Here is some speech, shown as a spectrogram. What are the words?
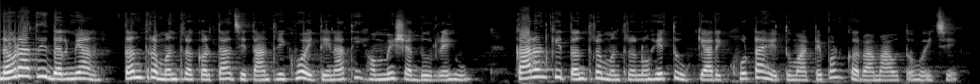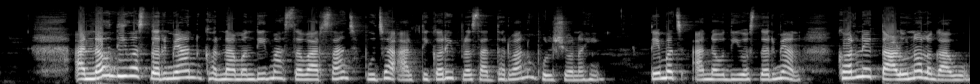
નવરાત્રિ દરમિયાન તંત્ર મંત્ર કરતા જે તાંત્રિક હોય તેનાથી હંમેશા દૂર રહેવું. કારણ કે તંત્ર મંત્રનો હેતુ ક્યારેક ખોટા હેતુ માટે પણ કરવામાં આવતો હોય છે. આ નવ દિવસ દરમિયાન ઘરના મંદિરમાં સવાર સાંજ પૂજા આરતી કરી પ્રસાદ ધરવાનું ભૂલશો નહીં. તેમજ આ નવ દિવસ દરમિયાન ઘરને તાળું ન લગાવવું.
